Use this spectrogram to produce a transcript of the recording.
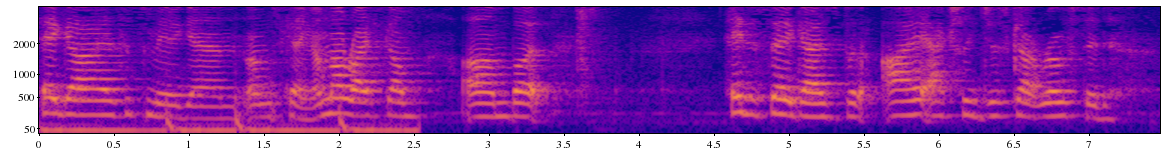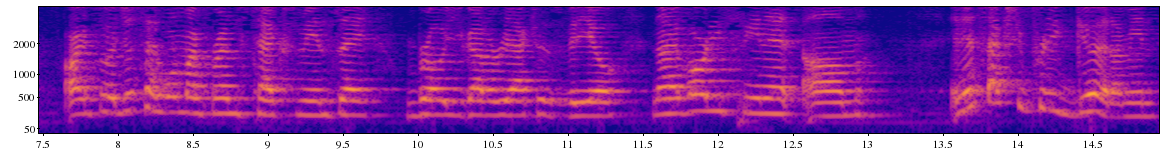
Hey guys, it's me again. I'm just kidding. I'm not RiceGum. Um, but hate to say it, guys, but I actually just got roasted. Alright, so I just had one of my friends text me and say, bro, you gotta react to this video. Now, I've already seen it, um, and it's actually pretty good. I mean,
